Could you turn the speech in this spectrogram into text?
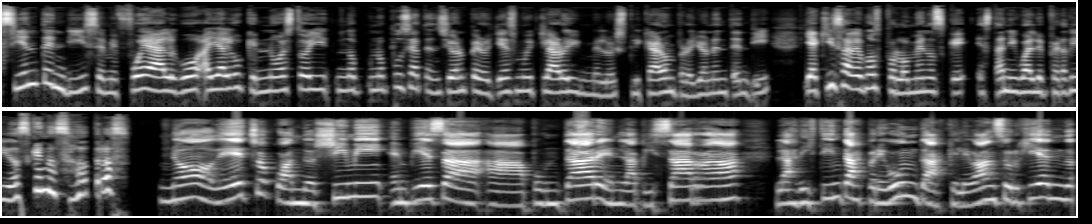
si entendí, se me fue algo, hay algo que no estoy, no, no puse atención, pero ya es muy claro y me lo explicaron, pero yo no entendí. Y aquí sabemos por lo menos que están igual de perdidos que nosotros. No, de hecho, cuando Jimmy empieza a apuntar en la pizarra las distintas preguntas que le van surgiendo,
